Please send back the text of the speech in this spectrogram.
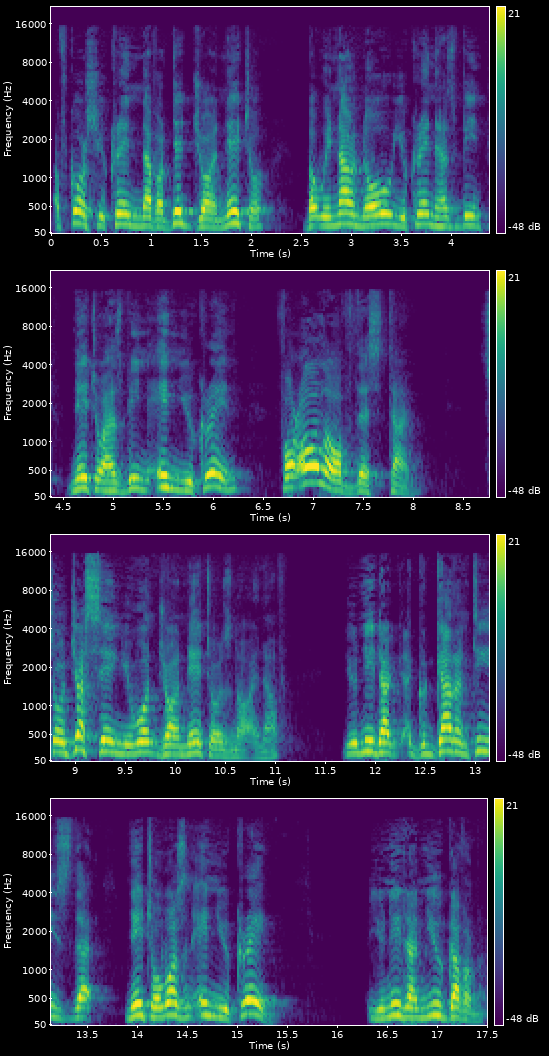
of course, Ukraine never did join NATO, but we now know Ukraine has been, NATO has been in Ukraine for all of this time. So just saying you won't join NATO is not enough. You need a, a guarantees that NATO wasn't in Ukraine. You need a new government.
